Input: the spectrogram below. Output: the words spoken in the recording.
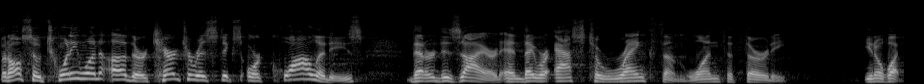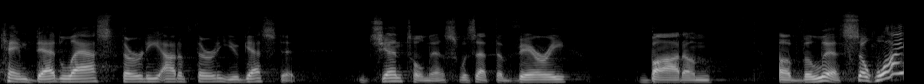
but also 21 other characteristics or qualities that are desired. And they were asked to rank them 1 to 30. You know what came dead last 30 out of 30? You guessed it. Gentleness was at the very bottom of the list. So, why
